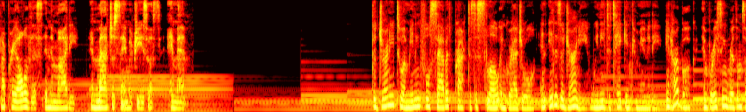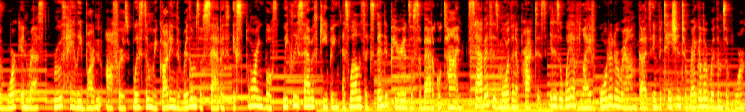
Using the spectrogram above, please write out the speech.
I pray all of this in the mighty and matchless name of Jesus. Amen. The journey to a meaningful Sabbath practice is slow and gradual, and it is a journey we need to take in community. In her book, Embracing Rhythms of Work and Rest, Ruth Haley Barton offers wisdom regarding the rhythms of Sabbath, exploring both weekly Sabbath keeping as well as extended periods of sabbatical time. Sabbath is more than a practice, it is a way of life ordered around God's invitation to regular rhythms of work,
